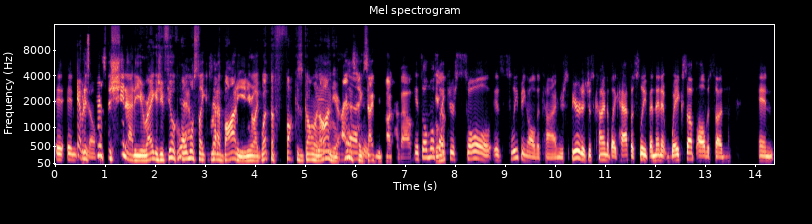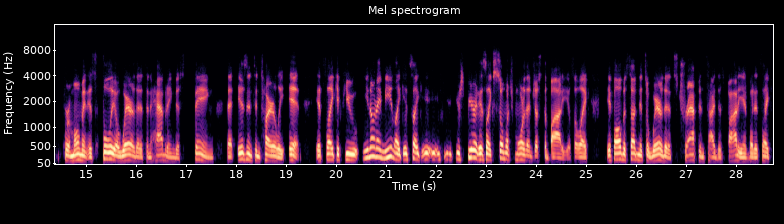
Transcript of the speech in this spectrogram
it, it, Yeah, but it know, scares the shit out of you, right? Because you feel Yeah, almost like you're out of exactly. body, and you're like, "What the fuck is going Yeah, on here?" I understand exactly. exactly what you're talking about. it's almost like your soul is sleeping all the time. Your spirit is just kind of like half asleep, and then it wakes up all of a sudden, and for a moment is fully aware that it's inhabiting this thing that isn't entirely it. It's like if you, you know what I mean? Like it's like if your spirit is like so much more than just the body. So like if all of a sudden it's aware that it's trapped inside this body, and but it's like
